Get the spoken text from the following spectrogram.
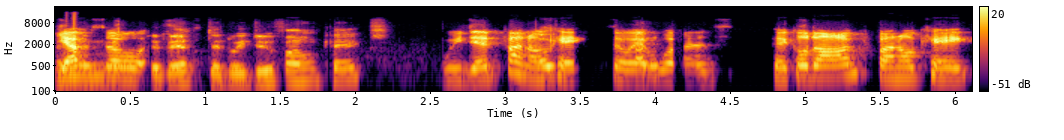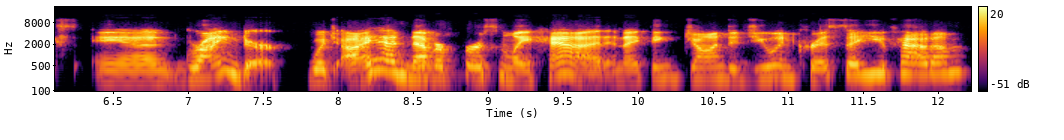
Yep. So did, did we do funnel cakes? We did funnel oh, cakes. So it was pickle dog, funnel cakes, and grinder, which I had never personally had. And I think John, did you and Chris say you've had them?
